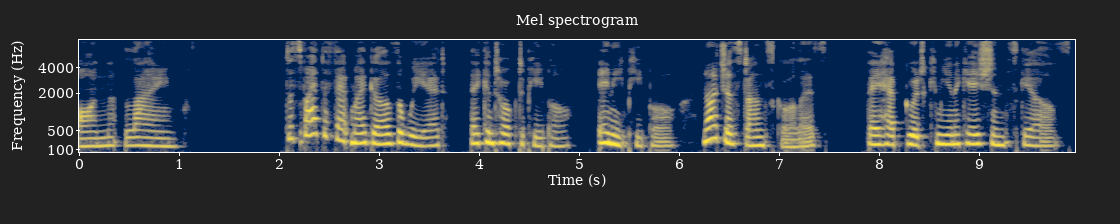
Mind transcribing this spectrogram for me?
online. Despite the fact my girls are weird, they can talk to people, any people, not just unschoolers. They have good communication skills.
